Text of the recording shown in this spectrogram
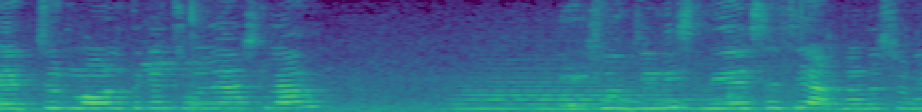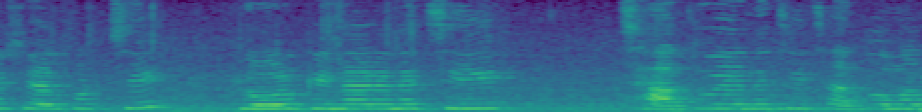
নেপচুন মল থেকে চলে আসলাম। এইসব জিনিস নিয়ে এসেছি, আপনাদের সঙ্গে শেয়ার করছি। ফ্লোর ক্লিনার এনেছি ছাতু এনেছি, ছাতু আমার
